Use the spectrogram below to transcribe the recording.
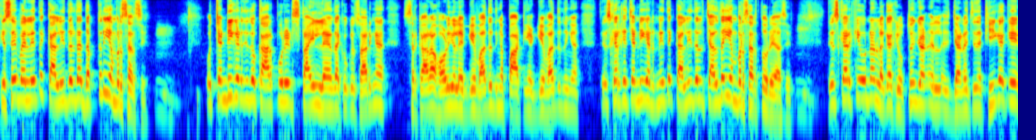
ਕਿਸੇ ਵੇਲੇ ਤੇ ਅਕਾਲੀ ਦਲ ਦਾ ਦਫ਼ਤਰ ਹੀ ਅੰਮ੍ਰਿਤਸਰ ਸੀ। ਉਹ ਚੰਡੀਗੜ੍ਹ ਜਦੋਂ ਕਾਰਪੋਰੇਟ ਸਟਾਈਲ ਲੈਂਦਾ ਕਿਉਂਕਿ ਸਾਰੀਆਂ ਸਰਕਾਰਾਂ ਹੌਲੀ ਹੌਲੀ ਅੱਗੇ ਵੱਧਦੀਆਂ ਪਾਰਟੀਆਂ ਅੱਗੇ ਵੱਧਦੀਆਂ ਤੇ ਇਸ ਕਰਕੇ ਚੰਡੀਗੜ੍ਹ ਨਹੀਂ ਤੇ ਅਕਾਲੀ ਦਲ ਚੱਲਦਾ ਹੀ ਅੰਮ੍ਰਿਤਸਰ ਤੋਂ ਰਿਹਾ ਸੀ। ਤੇ ਇਸ ਕਰਕੇ ਉਹਨਾਂ ਨੂੰ ਲੱਗਾ ਕਿ ਉੱਥੋਂ ਹੀ ਜਾਣਾ ਚਾਹੀਦਾ। ਠੀਕ ਹੈ ਕਿ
